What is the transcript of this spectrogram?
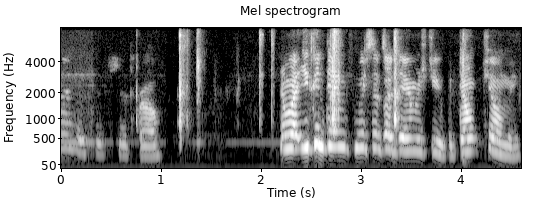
I hate this shit, bro. You know what? You can damage me since I damaged you, but don't kill me.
